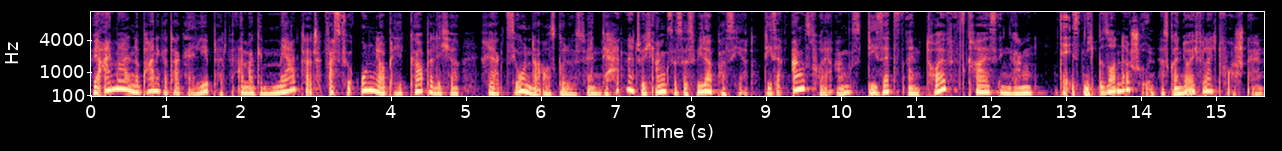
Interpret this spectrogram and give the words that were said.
Wer einmal eine Panikattacke erlebt hat, wer einmal gemerkt hat, was für unglaubliche körperliche Reaktionen da ausgelöst werden, der hat natürlich Angst, dass es wieder passiert. Diese Angst vor der Angst, die setzt einen Teufelskreis in Gang, der ist nicht besonders schön. Das könnt ihr euch vielleicht vorstellen.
